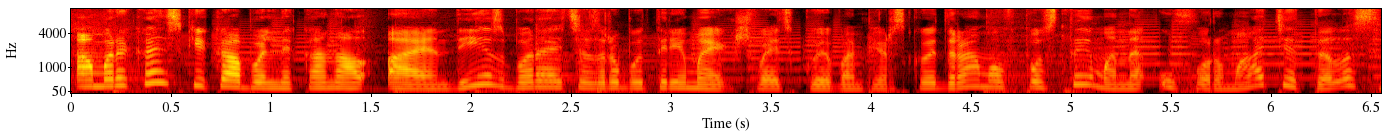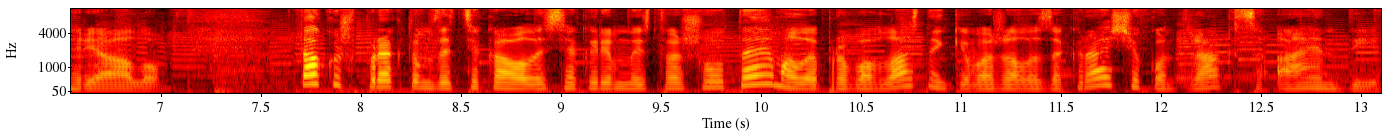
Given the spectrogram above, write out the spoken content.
Американський кабельний канал AND збирається зробити ремейк шведської вампірської драми «Впустимане» у форматі телесеріалу. Також проектом зацікавилося керівництво Showtime, але правовласники вважали за краще контракт з AND.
